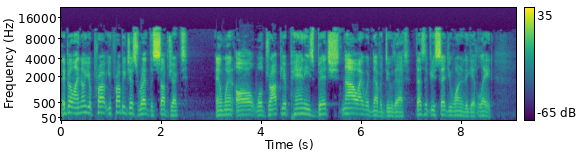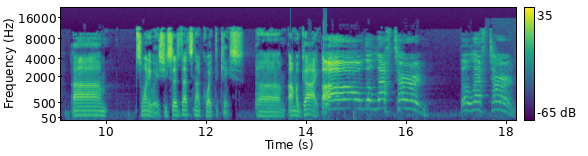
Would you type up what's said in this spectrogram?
Hey, Bill, I know you're pro you probably just read the subject. And went all, well, drop your panties, bitch. No, I would never do that. That's if you said you wanted to get laid. Um, so, anyway, she says that's not quite the case. Um, I'm a guy. Oh, the left turn! The left turn!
